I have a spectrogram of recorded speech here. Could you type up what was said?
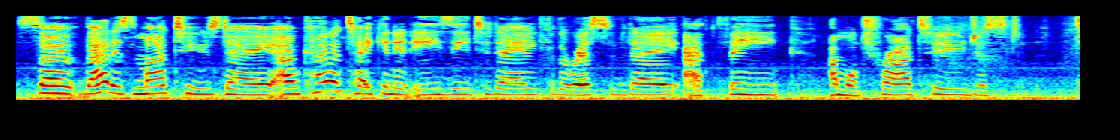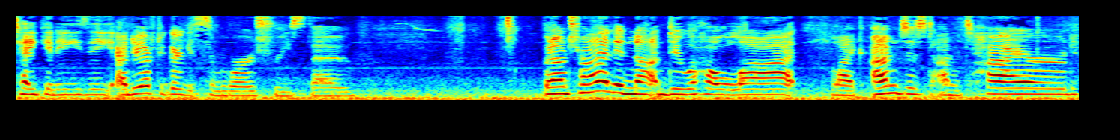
So that is my Tuesday. I'm kind of taking it easy today for the rest of the day. I think I'm going to try to just take it easy. I do have to go get some groceries though. But I'm trying to not do a whole lot. Like, I'm just, I'm tired.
